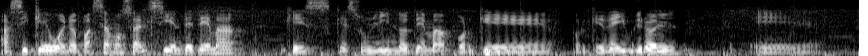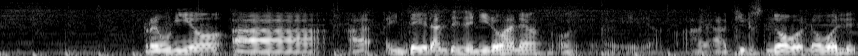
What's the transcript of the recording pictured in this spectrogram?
Así que bueno, pasamos al siguiente tema, que es, que es un lindo tema porque, porque Dave Grohl eh, reunió a, a integrantes de Nirvana, eh, a, a Kirst Novo- Novol-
